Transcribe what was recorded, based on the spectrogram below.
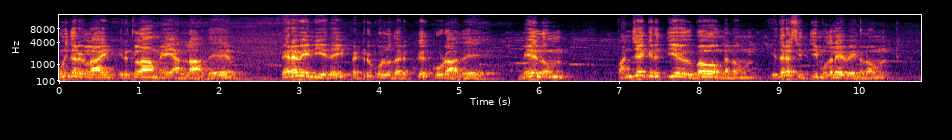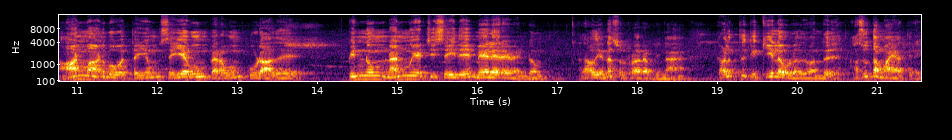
புனிதர்களாய் இருக்கலாமே அல்லாது பெற வேண்டியதை பெற்றுக்கொள்வதற்கு கூடாது. மேலும் பஞ்சகிருத்திய விபவங்களும் இதர சித்தி முதலியவைகளும் ஆன்ம அனுபவத்தையும் செய்யவும் பெறவும் கூடாது. பின்னும் நன்முயற்சி செய்தே மேலேற வேண்டும். அதாவது என்ன சொல்கிறாரு அப்படின்னா கழுத்துக்கு கீழே உள்ளது வந்து அசுத்த மாயாத்திரை.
